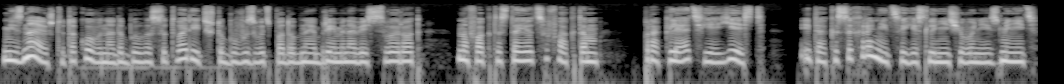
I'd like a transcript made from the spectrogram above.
Не знаю, что такого надо было сотворить, чтобы вызвать подобное бремя на весь свой род. Но факт остается фактом. Проклятие есть. И так и сохранится, если ничего не изменить.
